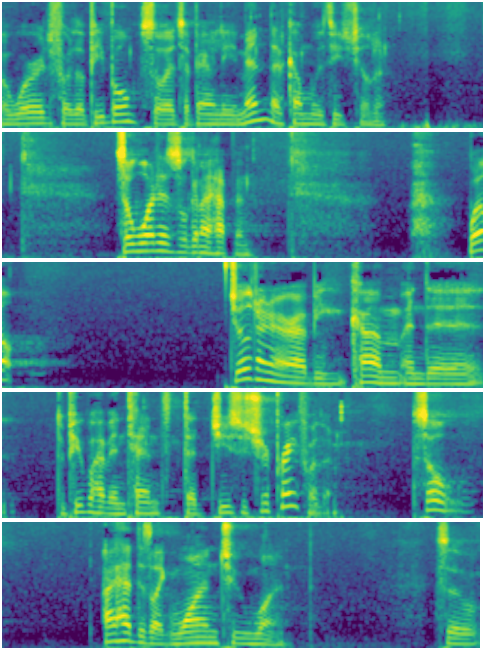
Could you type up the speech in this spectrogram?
uh, word for the people, so it's apparently men that come with these children. So what is going to happen? Well, children are become, and the the people have intent that Jesus should pray for them. So I had this like one, two, one so,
